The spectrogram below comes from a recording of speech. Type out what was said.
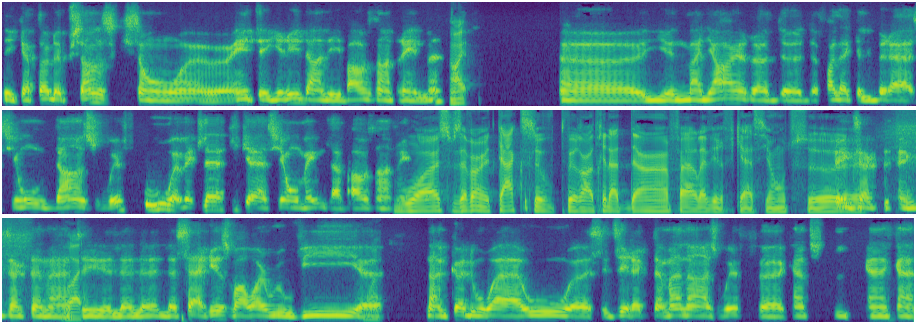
des capteurs de puissance qui sont euh, intégrés dans les bases d'entraînement. Ouais. Euh, il y a une manière euh, de, de faire la calibration dans Zwift ou avec l'application même de la base d'entraînement. Ouais, si vous avez un tax, là, vous pouvez rentrer là-dedans, faire la vérification, tout ça. Exact, exactement. Ouais. Le, le, le Saris va avoir Ruby. euh, Ouais. Dans le cas de Wahoo, euh, c'est directement dans Zwift quand, tu, quand, quand,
